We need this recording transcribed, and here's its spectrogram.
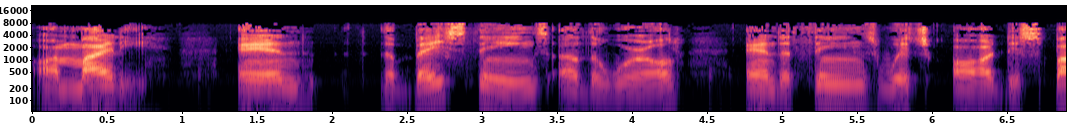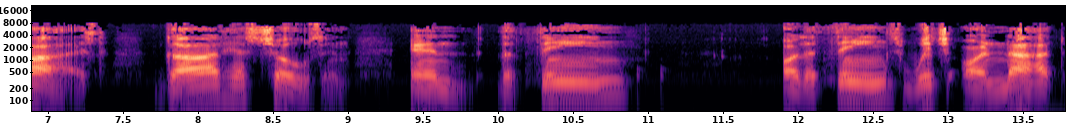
are mighty, and the base things of the world, and the things which are despised. God has chosen, and the thing are the things which are not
